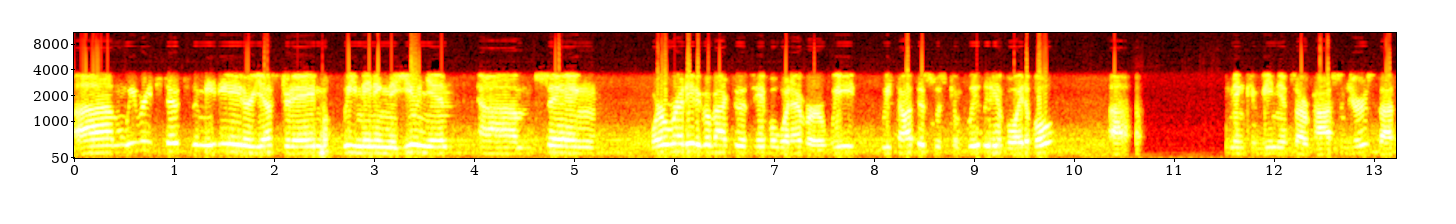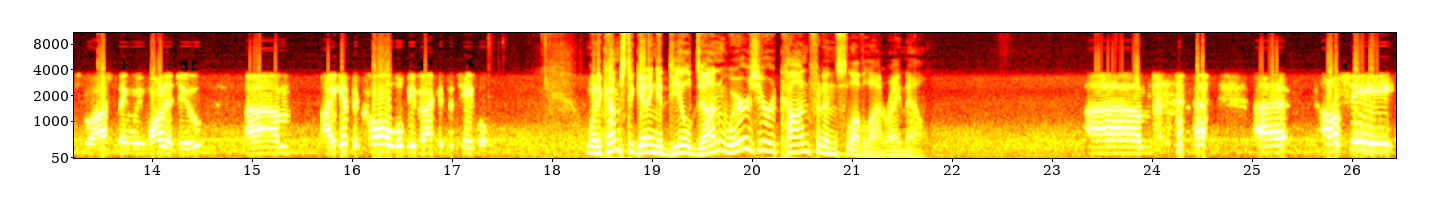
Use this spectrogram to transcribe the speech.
Um, we reached out to the mediator yesterday, we meaning the union, um, saying we're ready to go back to the table whatever. We we thought this was completely avoidable. Uh, inconvenience our passengers. That's the last thing we want to do. Um, I get the call. We'll be back at the table. When it comes to getting a deal done, where's your confidence level at right now? Um, uh, I'll say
